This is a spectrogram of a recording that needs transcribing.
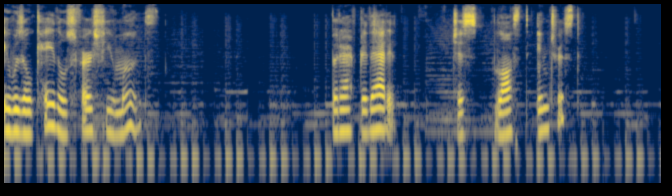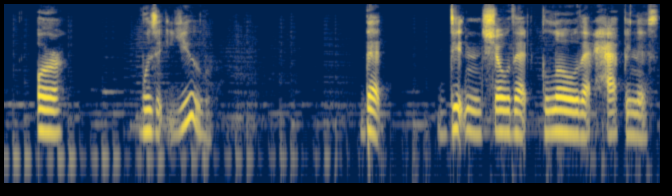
It was okay those first few months. But after that, it just lost interest? Or was it you that didn't show that glow, that happiness,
